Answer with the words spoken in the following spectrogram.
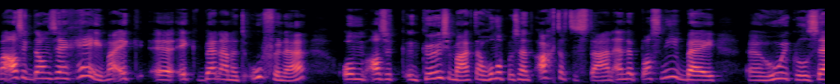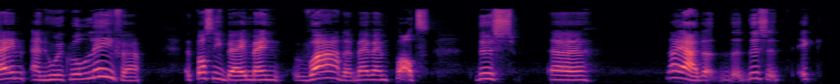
Maar als ik dan zeg, hé, hey, maar ik, uh, ik ben aan het oefenen om als ik een keuze maak, daar 100% achter te staan. En dat past niet bij uh, hoe ik wil zijn en hoe ik wil leven. Het past niet bij mijn waarden, bij mijn pad. Dus, uh, nou ja, dus ik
